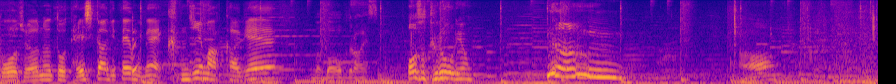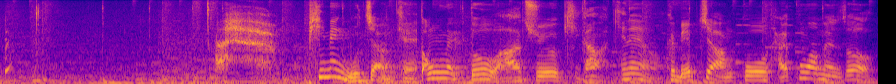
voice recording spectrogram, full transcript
또 저는 또 대식가기 때문에 큼지막하게 한번 먹어보도록 하겠습니다. 어서 들어오렴. 음. 어. 아, 피맥 못지않게 떡맥도 아주 기가 막히네요. 그 맵지 않고 달콤하면서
